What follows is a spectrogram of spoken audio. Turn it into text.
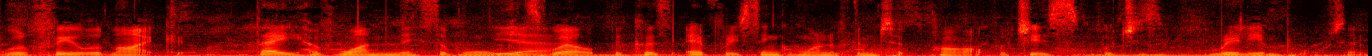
will feel like they have won this award Yeah. as well because every single one of them took part, which is which is really important.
